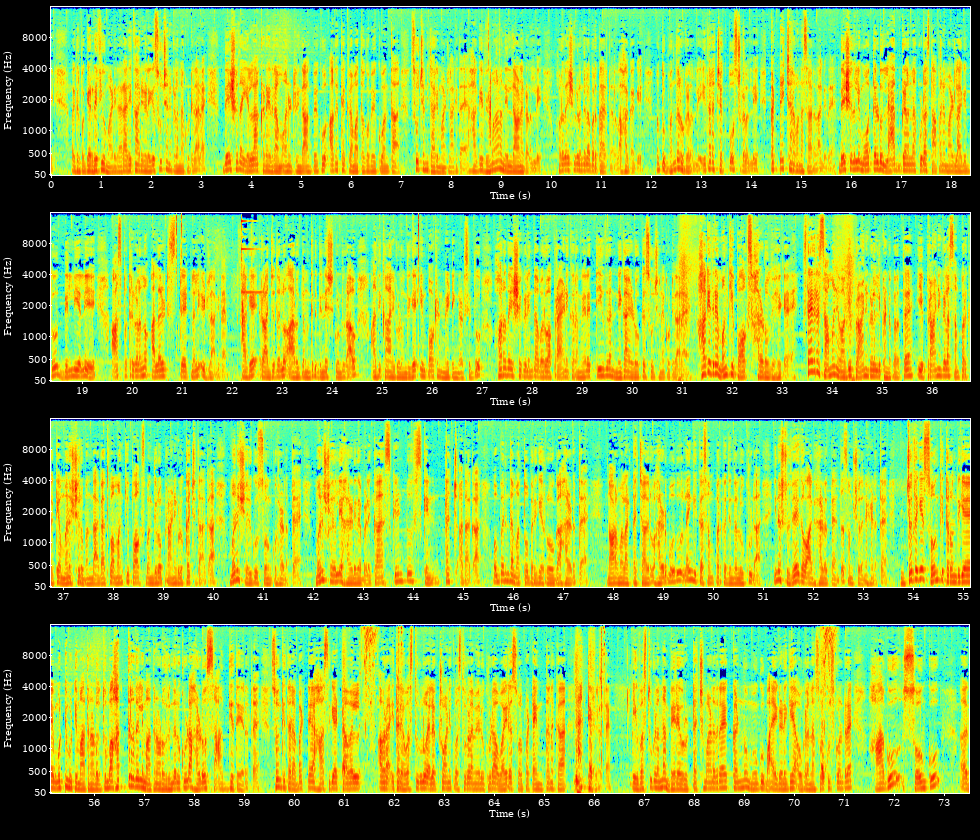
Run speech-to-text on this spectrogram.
ಇದ್ರ ಬಗ್ಗೆ ರಿವ್ಯೂ ಮಾಡಿದ್ದಾರೆ. ಅಧಿಕಾರಿಗಳಿಗೆ ಸೂಚನೆಗಳನ್ನು ಕೊಟ್ಟಿದ್ದಾರೆ. ದೇಶದ ಎಲ್ಲ ಕಡೆ ಇದರ ಮಾನಿಟರಿಂಗ್ ಆಗಬೇಕು, ಅಗತ್ಯ ಕ್ರಮ ತಗೋಬೇಕು ಅಂತ ಸೂಚನೆ ಜಾರಿ ಮಾಡಲಾಗಿದೆ. ಹಾಗೆ ವಿಮಾನ ನಿಲ್ದಾಣಗಳಲ್ಲಿ ಹೊರದೇಶಗಳಿಂದೆಲ್ಲ ಬರ್ತಾ ಇರ್ತಾರಲ್ಲ, ಹಾಗಾಗಿ. ಮತ್ತು ಬಂದರುಗಳಲ್ಲಿ, ಇತರ ಚೆಕ್ ಪೋಸ್ಟ್ಗಳಲ್ಲಿ ಕಟ್ಟೆಚ್ಚರವನ್ನು ಸಾರಲಾಗಿದೆ. ದೇಶದಲ್ಲಿ ಮೂವತ್ತೆರಡು ಲ್ಯಾಬ್ಗಳನ್ನು ಕೂಡ ಸ್ಥಾಪನೆ ಮಾಡಲಾಗಿದ್ದು, ದಿಲ್ಲಿಯಲ್ಲಿ ಆಸ್ಪತ್ರೆಗಳನ್ನು ಅಲರ್ಟ್ ಸ್ಟೇಟ್ನಲ್ಲಿ ಇಡಲಾಗಿದೆ. ಹಾಗೆ ರಾಜ್ಯದಲ್ಲೂ ಆರೋಗ್ಯ ಮಂತ್ರಿ ದಿನೇಶ್ ಗುಂಡೂರಾವ್ ಅಧಿಕಾರಿಗಳೊಂದಿಗೆ ಇಂಪಾರ್ಟೆಂಟ್ ಮೀಟಿಂಗ್ ನಡೆಸಿದ್ದು, ಹೊರದೇಶಗಳಿಂದ ಬರುವ ಪ್ರಯಾಣಿಕರ ಮೇಲೆ ತೀವ್ರ ನಿಗಾ ಇಡೋಕೆ ಸೂಚನೆ ಕೊಟ್ಟಿದ್ದಾರೆ. ಹಾಗಿದ್ರೆ ಮಂಕಿ ಪಾಕ್ಸ್ ಹರಡೋದು ಹೇಗೆ? ಸ್ನೇಹಿತರೆ, ಸಾಮಾನ್ಯವಾಗಿ ಪ್ರಾಣಿಗಳಲ್ಲಿ ಕಂಡುಬರುತ್ತೆ. ಈ ಪ್ರಾಣಿಗಳ ಸಂಪರ್ಕಕ್ಕೆ ಮನುಷ್ಯರು ಬಂದಾಗ ಅಥವಾ ಮಂಕಿ ಪಾಕ್ಸ್ ಬಂದಿರೋ ಪ್ರಾಣಿಗಳು ಕಚ್ಚಿದಾಗ ಮನುಷ್ಯರಿಗೂ ಸೋಂಕು ಹರಡುತ್ತೆ. ಮನುಷ್ಯರಲ್ಲಿ ಹರಡಿದ ಬಳಿಕ ಸ್ಕಿನ್ ಟು ಸ್ಕಿನ್ ಟಚ್ ಆದಾಗ ಒಬ್ಬರಿಂದ ಮತ್ತೊಬ್ಬರಿಗೆ ರೋಗ ಹರಡುತ್ತೆ. ನಾರ್ಮಲ್ ಆಗಿ ಟಚ್ ಆದರೂ ಹರಡಬಹುದು ಲೈಂಗಿಕ ಸಂಪರ್ಕದಿಂದಲೂ ಕೂಡ ಇನ್ನಷ್ಟು ವೇಗವಾಗಿ ಹರಡುತ್ತೆ ಅಂತ ಸಂಶೋಧನೆ ಹೇಳುತ್ತೆ. ಜೊತೆಗೆ ಸೋಂಕಿತರೊಂದಿಗೆ ಮುಟ್ಟಿ ಮುಟ್ಟಿ ಮಾತನಾಡೋದು ತುಂಬಾ ಹತ್ತಿರದಲ್ಲಿ ಮಾತನಾಡೋದ್ರಿಂದಲೂ ಕೂಡ ಹರಡೋ ಸಾಧ್ಯತೆ ಇರುತ್ತೆ. ಸೋಂಕಿತರ ಬಟ್ಟೆ, ಹಾಸಿಗೆ, ಟವಲ್, ಅವರ ಇತರೆ ವಸ್ತುಗಳು ಎಲೆಕ್ಟ್ರಾನಿಕ್ ವಸ್ತುಗಳ ಮೇಲೂ ಕೂಡ ವೈರಸ್ ಸ್ವಲ್ಪ ಟೈಮ್ ತನಕ ಆಕ್ಟಿವ್ ಇರುತ್ತೆ. ಈ ವಸ್ತುಗಳನ್ನು ಬೇರೆಯವರು ಟಚ್ ಮಾಡಿದ್ರೆ, ಕಣ್ಣು, ಮೂಗು, ಬಾಯಿಗಳಿಗೆ ಅವುಗಳನ್ನು ಸೋಕಿಸ್ಕೊಂಡ್ರೆ ಹಾಗೂ ಸೋಂಕು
